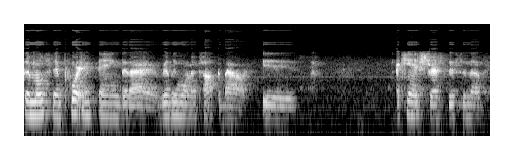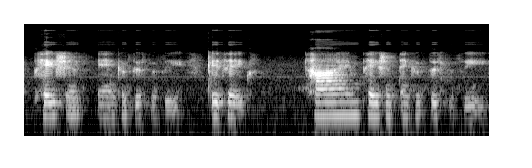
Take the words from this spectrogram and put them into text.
the most important thing that I really want to talk about is, I can't stress this enough, patience and consistency. It takes time, patience, and consistency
